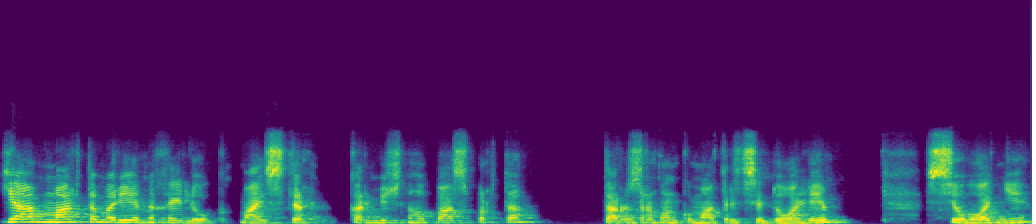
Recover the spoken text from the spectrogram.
Я Марта Марія Михайлюк, майстер кармічного паспорта та розрахунку матриці долі. Сьогодні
